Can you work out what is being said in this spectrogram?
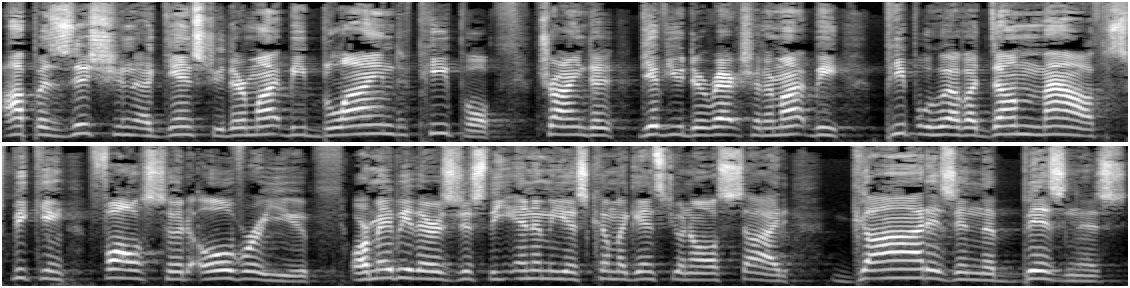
opposition against you. There might be blind people trying to give you direction. There might be people who have a dumb mouth speaking falsehood over you. Or maybe there's just the enemy has come against you on all sides. God is in the business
